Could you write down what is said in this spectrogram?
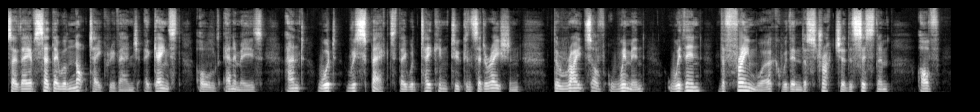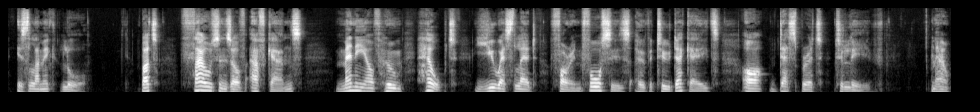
So they have said they will not take revenge against old enemies and would respect, they would take into consideration the rights of women within the framework, within the structure, the system of Islamic law. But thousands of Afghans, many of whom helped US led foreign forces over two decades, are desperate to leave. Now,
